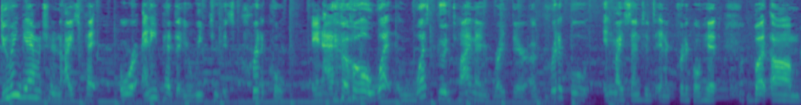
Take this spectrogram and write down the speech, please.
Doing damage to an ice pet, or any pet that you're weak to, is critical. And I, oh, what what good timing right there. A critical in my sentence and a critical hit. But, um,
